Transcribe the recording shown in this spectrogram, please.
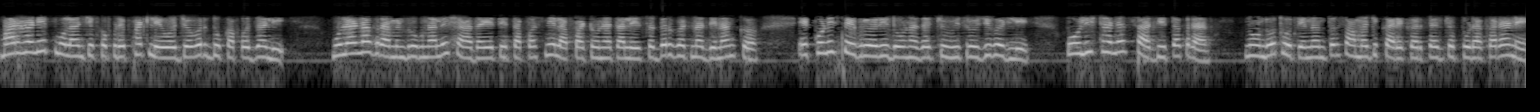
मारहाणीत मुलांचे कपडे फाटले व जबर दुखापत झाली. मुलांना ग्रामीण रुग्णालय शहादा येथे तपासणीला पाठवण्यात आले. सदर घटना दिनांक एकोणीस फेब्रुवारी दोन हजार चोवीस रोजी घडली. पोलीस ठाण्यात साधी तक्रार. नोंदवत होते. नंतर सामाजिक कार्यकर्त्यांच्या पुढाकाराने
